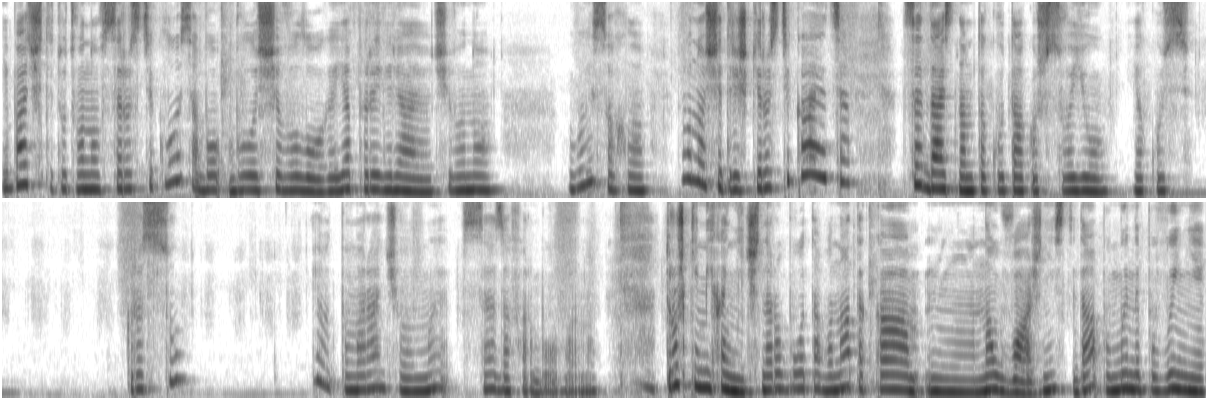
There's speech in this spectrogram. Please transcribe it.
І бачите, тут воно все розтеклося, або було ще вологе. Я перевіряю, чи воно висохло. Воно ще трішки розтікається. Це дасть нам таку також свою якусь красу. І от помаранчевим ми все зафарбовуємо. Трошки механічна робота, вона така на уважність, да? бо ми не повинні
